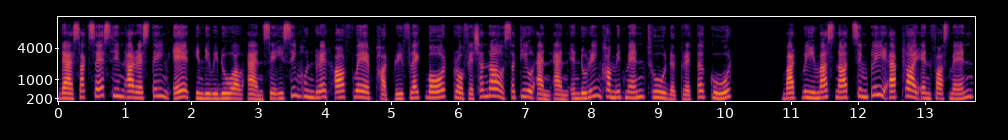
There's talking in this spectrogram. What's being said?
Their success in arresting eight individuals and seizing hundreds of weapons reflect both professional skill and an enduring commitment to the greater good. But we must not simply apply enforcement,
